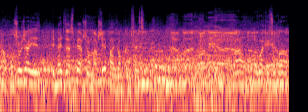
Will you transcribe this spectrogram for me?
Alors pour choisir les, belles asperges sur le marché, par exemple comme celle-ci, voilà, on voit qu'elles sont pas,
